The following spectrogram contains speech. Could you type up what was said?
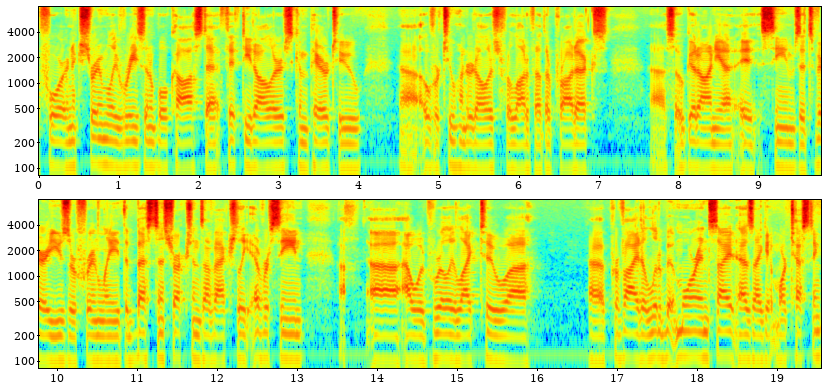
for an extremely reasonable cost at $50 compared to uh, over $200 for a lot of other products. Uh, so good on you. It seems it's very user friendly. The best instructions I've actually ever seen. Uh, I would really like to uh, uh, provide a little bit more insight as I get more testing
